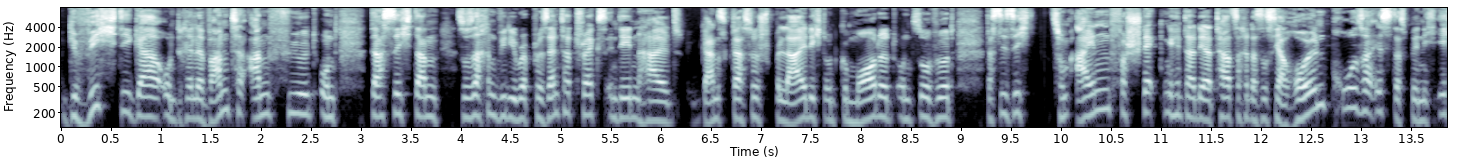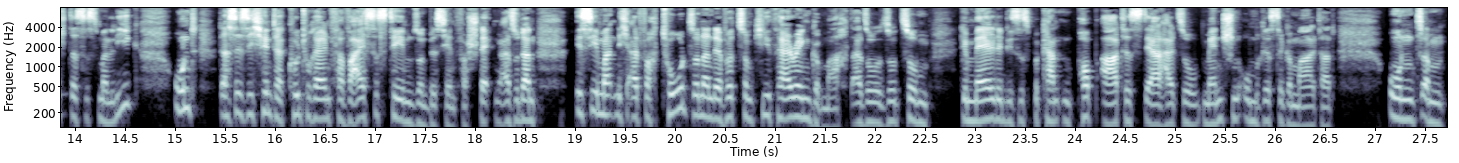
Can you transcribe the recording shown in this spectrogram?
gewichtiger und relevanter anfühlt und dass sich dann so Sachen wie die Representer-Tracks, in denen halt ganz klassisch beleidigt und gemordet und so wird, dass sie sich zum einen verstecken hinter der Tatsache, dass es ja Rollenprosa ist, das bin nicht ich, das ist Malik, und dass sie sich hinter kulturellen Verweissystemen so ein bisschen verstecken. Also dann ist jemand nicht einfach tot, sondern der wird zum Keith Haring gemacht, also so zum Gemälde dieses bekannten Pop-Artists, der halt so Menschenumrisse gemalt hat. Und ähm,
